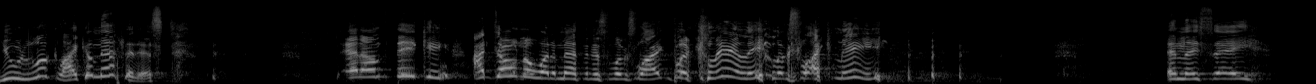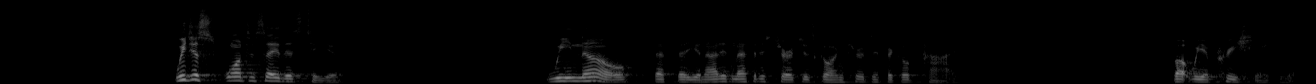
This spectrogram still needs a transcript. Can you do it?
You look like a Methodist. and I'm thinking, I don't know what a Methodist looks like, but clearly it looks like me. and they say, We just want to say this to you. We know that the United Methodist Church is going through a difficult time, but we appreciate you.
